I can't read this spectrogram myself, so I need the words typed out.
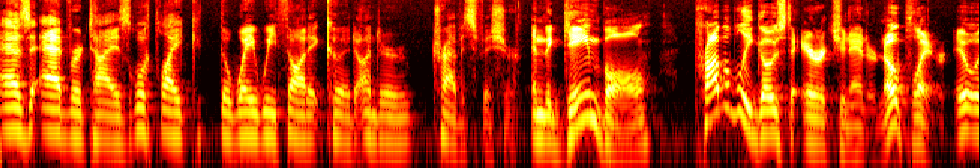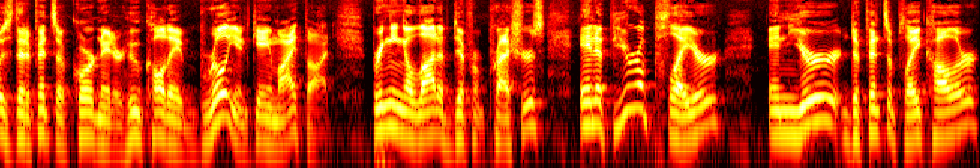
as advertised, looked like the way we thought it could under Travis Fisher. And the game ball probably goes to Erik Chinander, no player. It was the defensive coordinator who called a brilliant game, I thought, bringing a lot of different pressures. And if you're a player and your defensive play caller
